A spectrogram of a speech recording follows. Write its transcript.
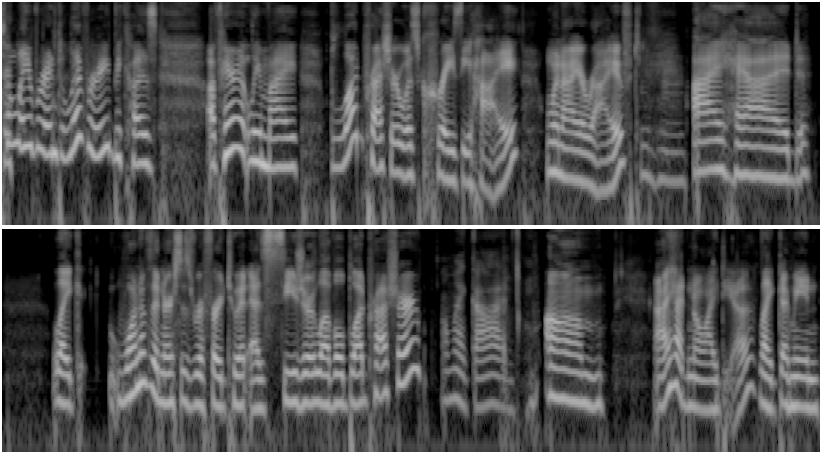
to labor and delivery because apparently my blood pressure was crazy high when I arrived. I had, like, one of the nurses referred to it as seizure level blood pressure. Oh my god. Um, I had no idea. Like, I mean,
